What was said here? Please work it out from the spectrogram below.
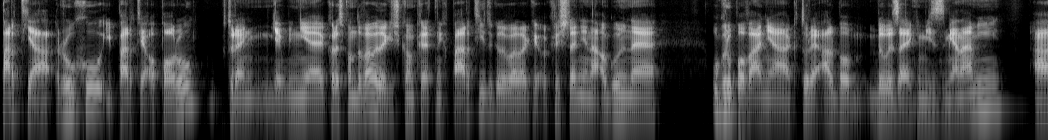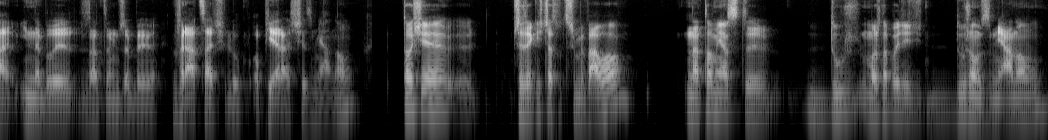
partia ruchu i partia oporu, które jakby nie korespondowały do jakichś konkretnych partii, tylko to było takie określenie na ogólne ugrupowania, które albo były za jakimiś zmianami, a inne były za tym, żeby wracać lub opierać się zmianą. To się y, przez jakiś czas utrzymywało, natomiast y, duż, można powiedzieć dużą zmianą,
